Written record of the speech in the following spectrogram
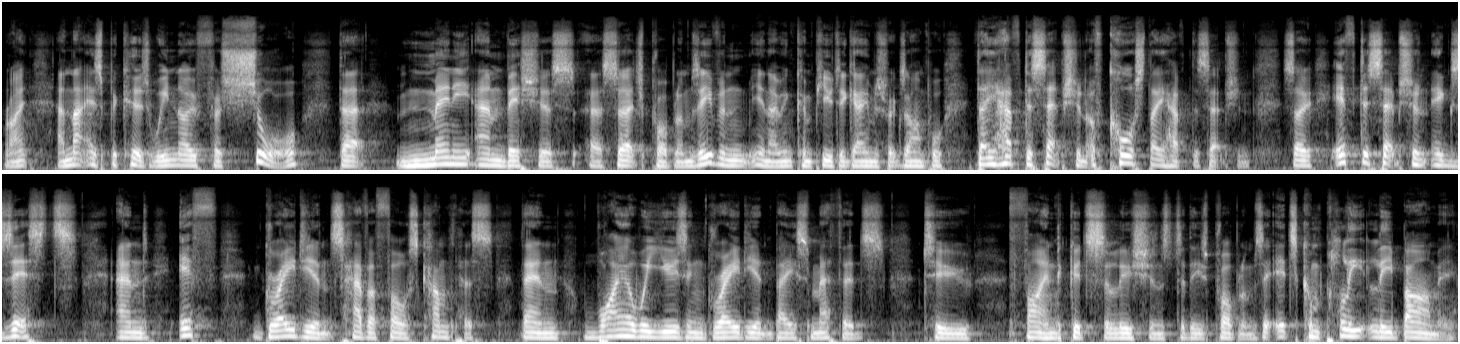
right? And that is because we know for sure that many ambitious uh, search problems, even you know in computer games, for example, they have deception. Of course, they have deception. So if deception exists, and if gradients have a false compass, then why are we using gradient-based methods to find good solutions to these problems? It's completely barmy.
